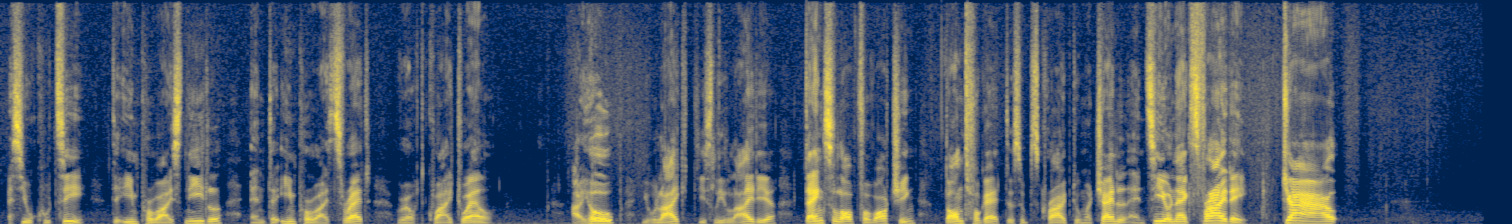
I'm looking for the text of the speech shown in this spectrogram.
As you could see, the improvised needle and the improvised thread worked quite well. I hope you liked this little idea. Thanks a lot for watching. Don't forget to subscribe to my channel and see you next Friday. Ciao!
